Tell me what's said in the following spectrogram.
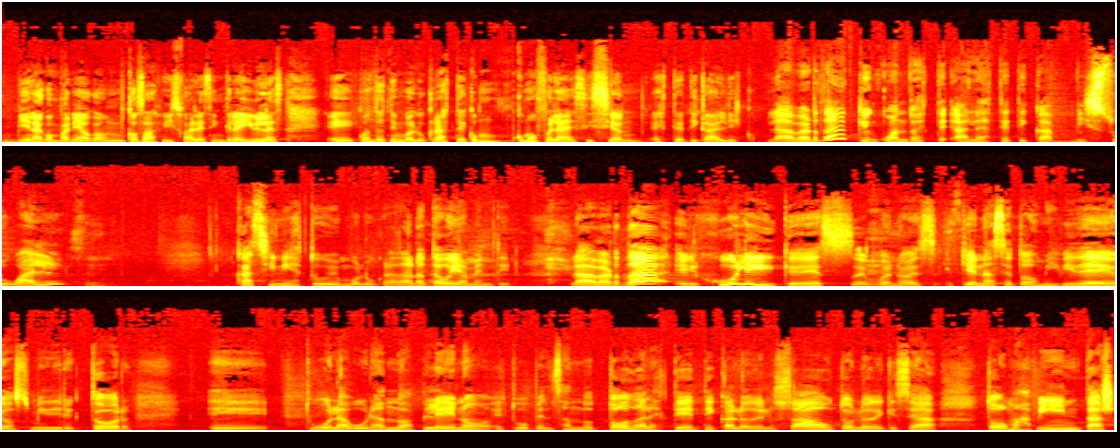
viene acompañado con cosas visuales increíbles. Eh, ¿Cuánto te involucraste? ¿Cómo, ¿Cómo, fue la decisión estética del disco? La verdad que en cuanto a, este, a la estética visual, sí. Casi ni estuve involucrada, no te voy a mentir. La verdad, el Juli, que es, eh, bueno, es quien hace todos mis videos, mi director, eh, estuvo laburando a pleno, estuvo pensando toda la estética, lo de los autos, lo de que sea todo más vintage.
